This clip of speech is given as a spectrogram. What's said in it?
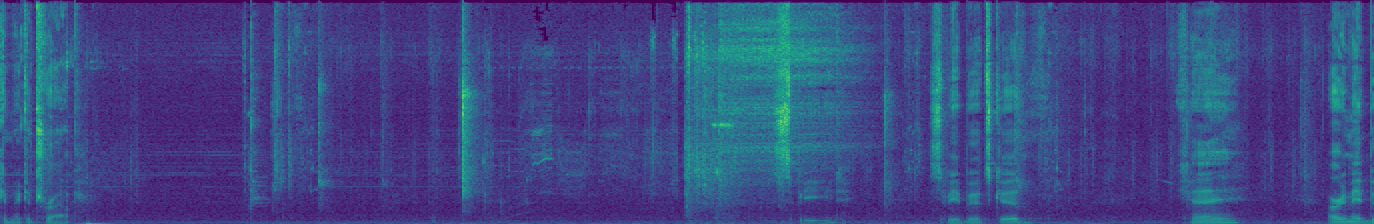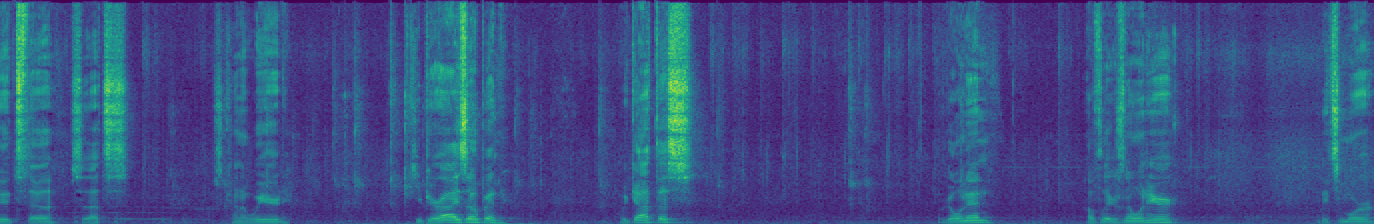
Can make a trap. Speed. Speed boots good. Okay. Already made boots though, so that's it's kind of weird. Keep your eyes open. We got this. We're going in. Hopefully there's no one here. Need some more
